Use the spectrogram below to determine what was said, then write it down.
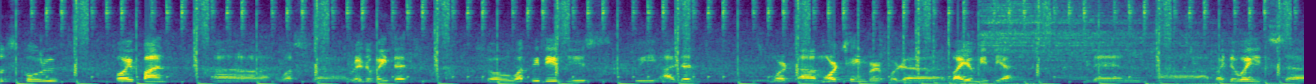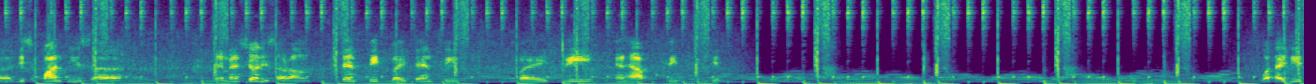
Old school koi pond uh, was uh, renovated. So what we did is we added more uh, more chamber for the biomedia. Then uh, by the way, it's uh, this pond is uh, dimension is around 10 feet by 10 feet by three and a half feet deep. What I did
